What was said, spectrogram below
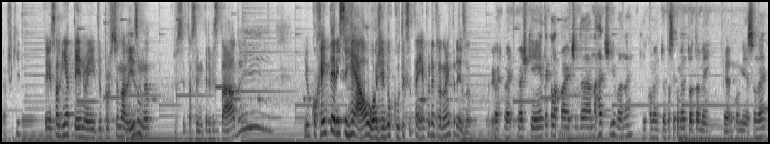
Eu acho que tem essa linha tênue entre o profissionalismo, né? De você estar tá sendo entrevistado e, e qualquer interesse real ou agenda oculta que você tenha por entrar numa empresa. Eu, eu, acho que entra aquela parte da narrativa, né? Que comentou, você comentou também é. no começo, né?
